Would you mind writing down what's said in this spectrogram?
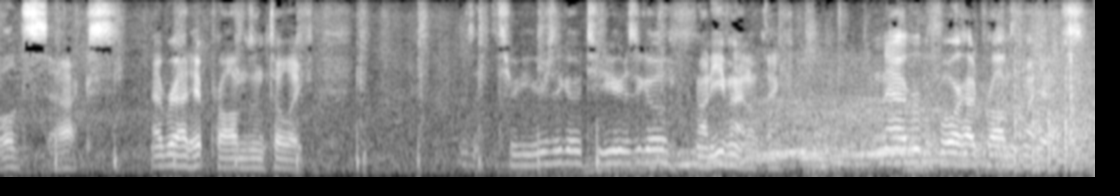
old sucks. Never had hip problems until like, was it three years ago, two years ago? Not even, I don't think. Never before had problems with my hips.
